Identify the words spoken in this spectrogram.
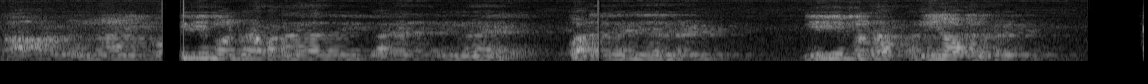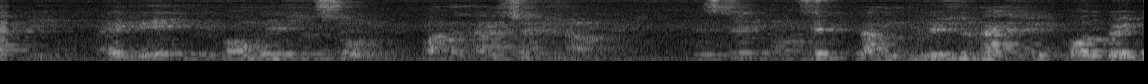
காவல் கண்காணிப்பு நீதிமன்ற வளாகத்தில் வர இருக்கின்ற வழக்கறிஞர்கள் நீதிமன்ற பணியாளர்கள் I laid the foundation stone for the construction of district Concept cum division National court building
